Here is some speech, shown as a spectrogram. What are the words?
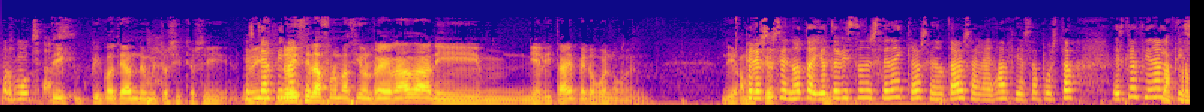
Por muchas. Pi- picoteando en muchos sitios, sí. No, Es que al no final- hice la formación reglada ni, ni el ITAE, pero bueno, en- digamos Pero que- eso se nota, yo sí. te he visto en escena y claro, se notaba esa elegancia, esa apuesta. Es que al final La pisar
